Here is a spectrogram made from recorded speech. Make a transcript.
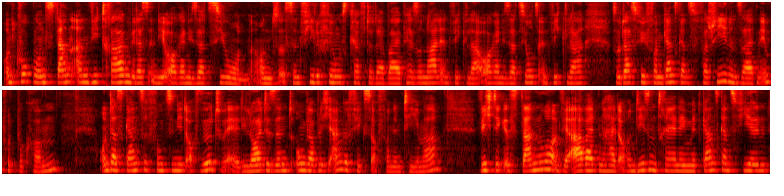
und gucken uns dann an, wie tragen wir das in die Organisation. Und es sind viele Führungskräfte dabei, Personalentwickler, Organisationsentwickler, sodass wir von ganz, ganz verschiedenen Seiten Input bekommen. Und das Ganze funktioniert auch virtuell. Die Leute sind unglaublich angefixt auch von dem Thema. Wichtig ist dann nur, und wir arbeiten halt auch in diesem Training mit ganz, ganz vielen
